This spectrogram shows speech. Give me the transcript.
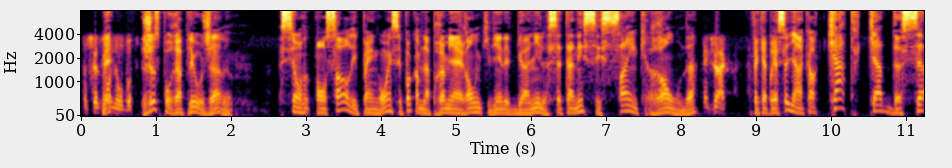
Ça serait le Mais fun au bout. Juste pour rappeler aux gens, là, si on, on, sort les pingouins, c'est pas comme la première ronde qui vient d'être gagnée. Là. Cette année, c'est cinq rondes. Hein? Exact. Fait qu'après ça, il y a encore 4, 4 de 7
